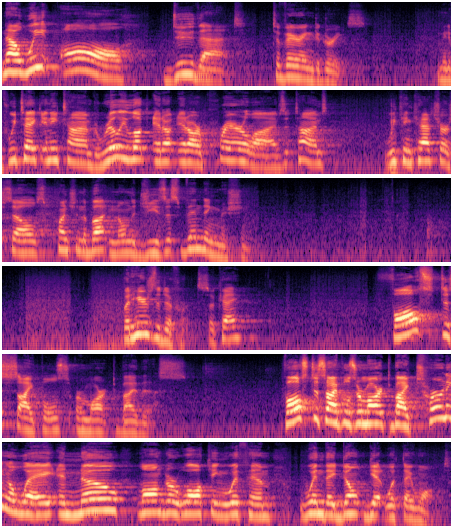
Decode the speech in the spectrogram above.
Now, we all do that to varying degrees. I mean, if we take any time to really look at our, at our prayer lives, at times we can catch ourselves punching the button on the Jesus vending machine. But here's the difference, okay? False disciples are marked by this. False disciples are marked by turning away and no longer walking with him when they don't get what they want.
